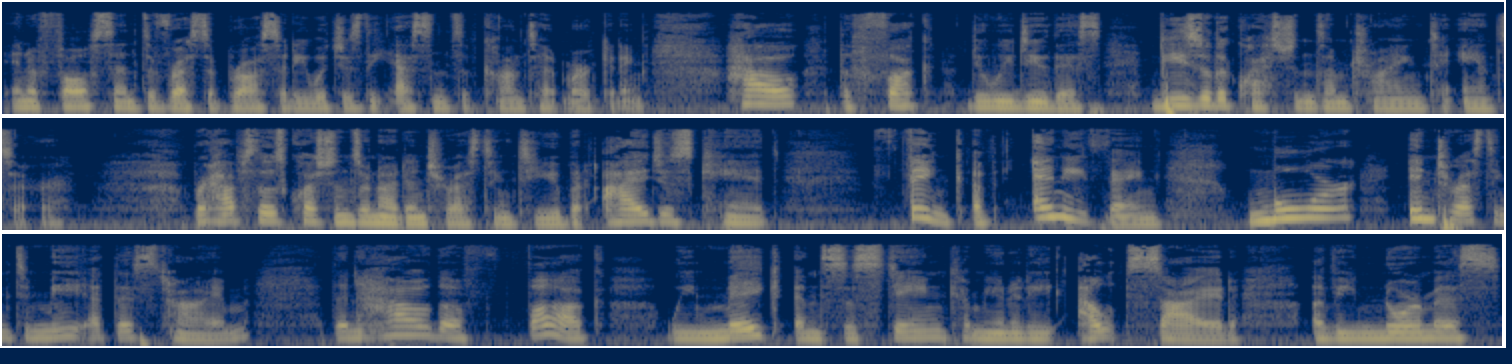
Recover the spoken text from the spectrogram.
in a false sense of reciprocity, which is the essence of content marketing. How the fuck do we do this? These are the questions I'm trying to answer. Perhaps those questions are not interesting to you, but I just can't think of anything more interesting to me at this time than how the fuck we make and sustain community outside of enormous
